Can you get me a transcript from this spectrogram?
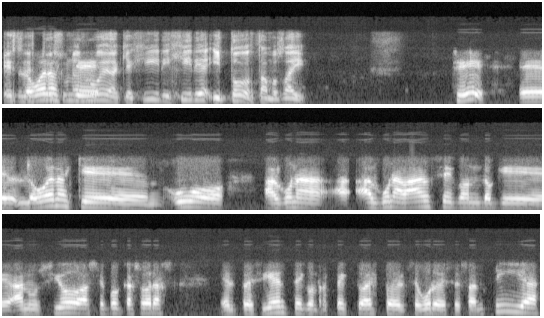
es, esto bueno es una que- rueda que gire y gire y todos estamos ahí. Sí, eh, lo bueno es que hubo alguna a- algún avance con lo que anunció hace pocas horas el presidente con respecto a esto del seguro de cesantía,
